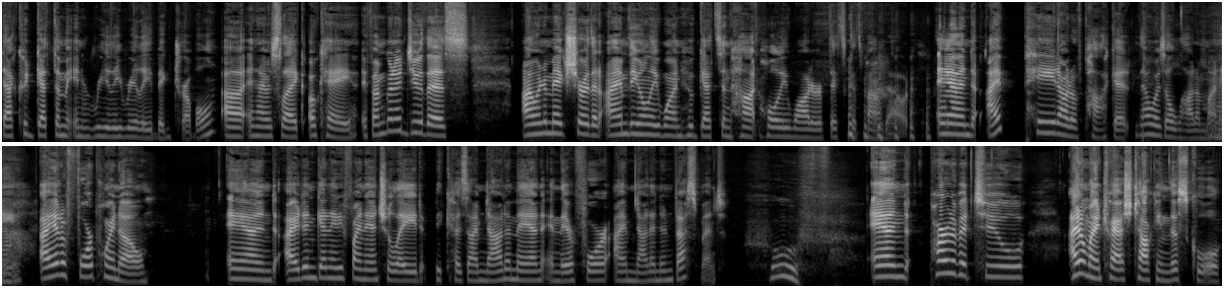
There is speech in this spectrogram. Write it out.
that could get them in really, really big trouble. Uh, and I was like, okay, if I'm going to do this, I want to make sure that I'm the only one who gets in hot holy water if this gets found out. And I paid out of pocket. That was a lot of money. Yeah. I had a 4.0 and I didn't get any financial aid because I'm not a man and therefore I'm not an investment. Oof. And part of it too, I don't mind trash talking this cool.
